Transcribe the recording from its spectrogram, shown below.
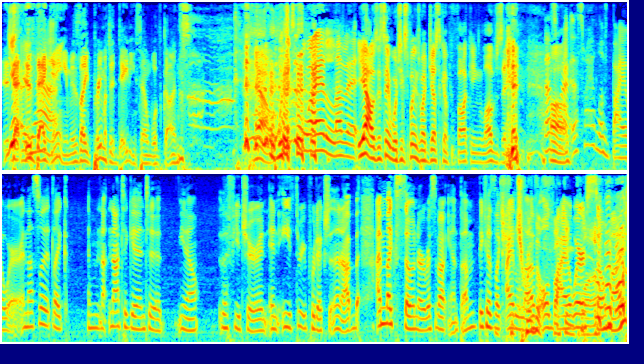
it Yeah. that is that game. is like pretty much a dating sim with guns. yeah, which, is why I love it. yeah, I was gonna say, which explains why Jessica fucking loves it. That's Uh, why that's why I love Bioware, and that's what like not not to get into you know the future and, and E3 prediction. And I'm, I'm like so nervous about Anthem because like I Join love old Bioware club. so much,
